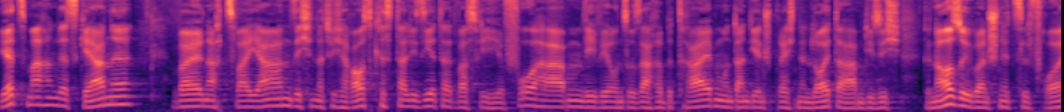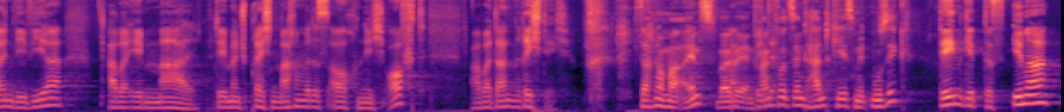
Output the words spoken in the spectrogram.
Jetzt machen wir es gerne weil nach zwei Jahren sich natürlich herauskristallisiert hat, was wir hier vorhaben, wie wir unsere Sache betreiben und dann die entsprechenden Leute haben, die sich genauso über einen Schnitzel freuen wie wir, aber eben mal. Dementsprechend machen wir das auch nicht oft, aber dann richtig. Ich sage noch mal eins, weil ja, wir in bitte? Frankfurt sind, Handkäse mit Musik. Den gibt es immer,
